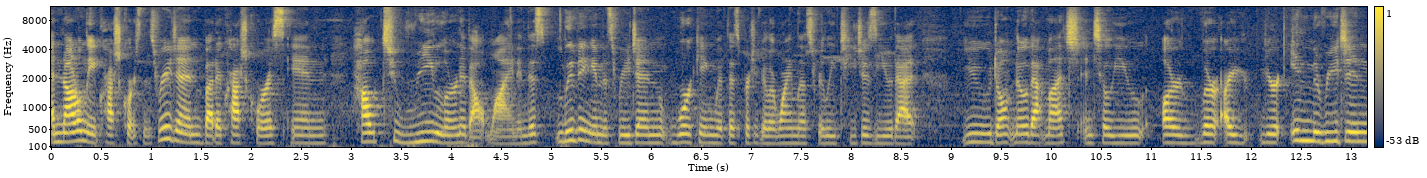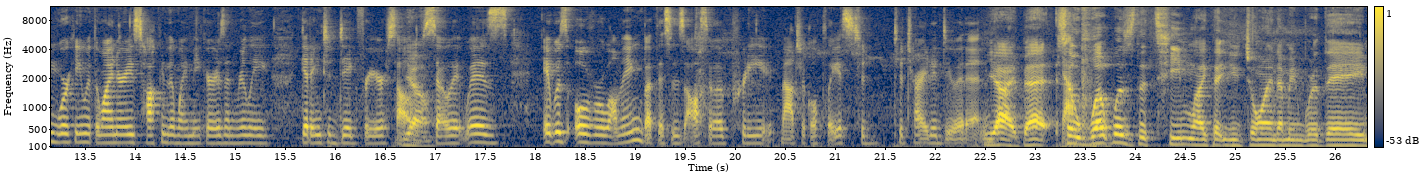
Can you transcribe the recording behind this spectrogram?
And not only a crash course in this region but a crash course in how to relearn about wine. And this living in this region working with this particular wine list really teaches you that you don't know that much until you are, are you're in the region working with the wineries talking to the winemakers and really getting to dig for yourself. Yeah. so it was it was overwhelming, but this is also a pretty magical place to, to try to do it in. Yeah, I bet. Yeah. So, what was the team like that you joined? I mean, were they,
